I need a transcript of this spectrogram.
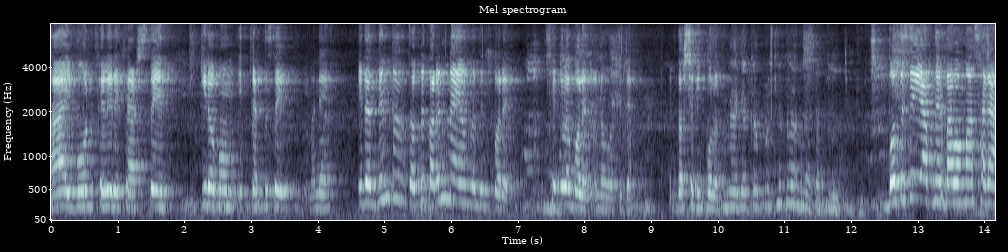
ভাই বোন ফেলে রেখে আসছেন কীরকম ঈদ কাটতেছে? মানে এটার দিন তো ঝগড়া করেন না অন্য দিন করে। সেগুলো বলেন অনুভূতিটা। দর্শক বলুন। বলতেছি আপনার বাবা মা ছাড়া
